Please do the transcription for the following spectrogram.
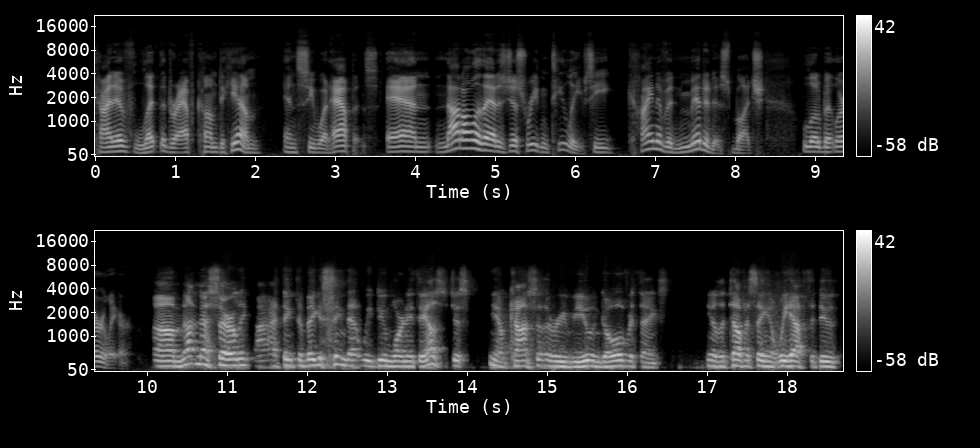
kind of let the draft come to him and see what happens. And not all of that is just reading tea leaves. He kind of admitted as much a little bit earlier. Um, not necessarily. I think the biggest thing that we do more than anything else is just you know, constantly review and go over things. You know, the toughest thing that we have to do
